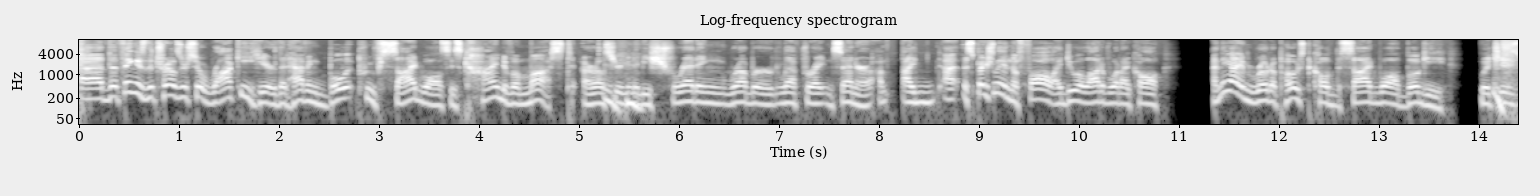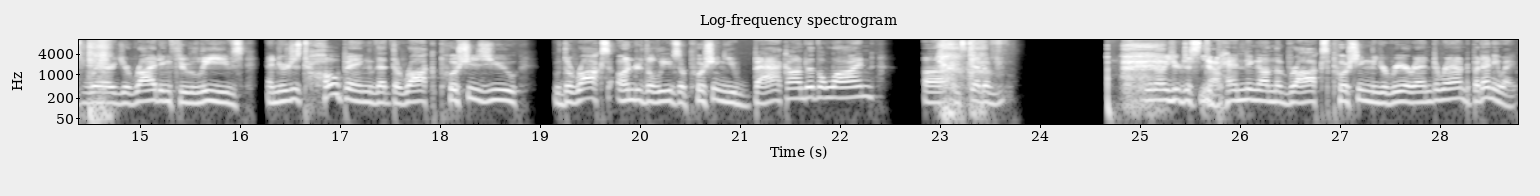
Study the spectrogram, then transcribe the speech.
Uh, the thing is, the trails are so rocky here that having bulletproof sidewalls is kind of a must, or else you're going to be shredding rubber left, right, and center. Um, I, I, especially in the fall, I do a lot of what I call. I think I wrote a post called the sidewall boogie, which is where you're riding through leaves and you're just hoping that the rock pushes you. The rocks under the leaves are pushing you back onto the line uh, instead of. You know, you're just depending on the rocks pushing your rear end around. But anyway,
